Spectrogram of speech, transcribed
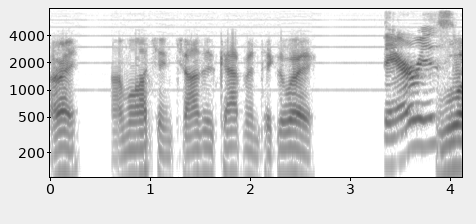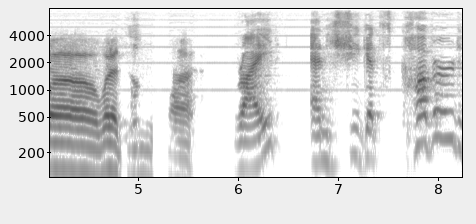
All right, I'm watching. Jonathan Kaplan, take it away. There is Whoa, what a dumb shot. right, and she gets covered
